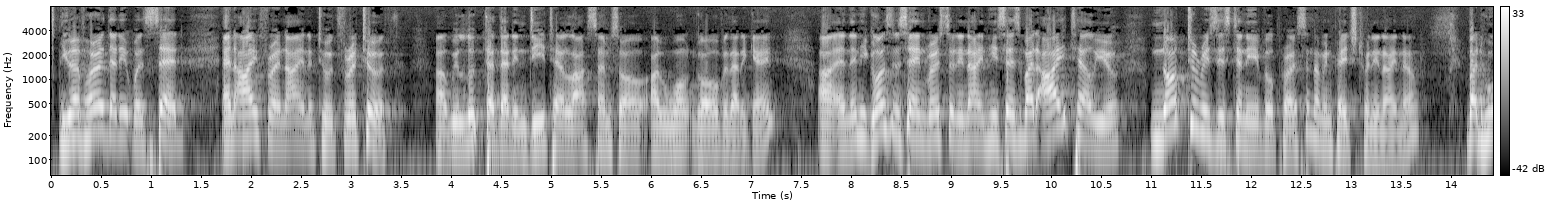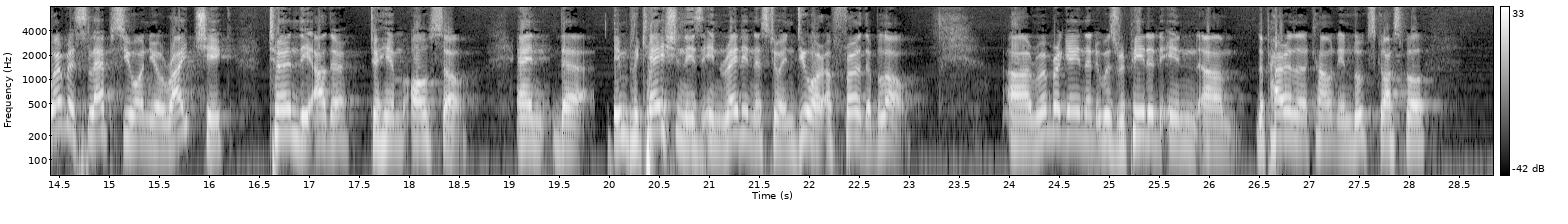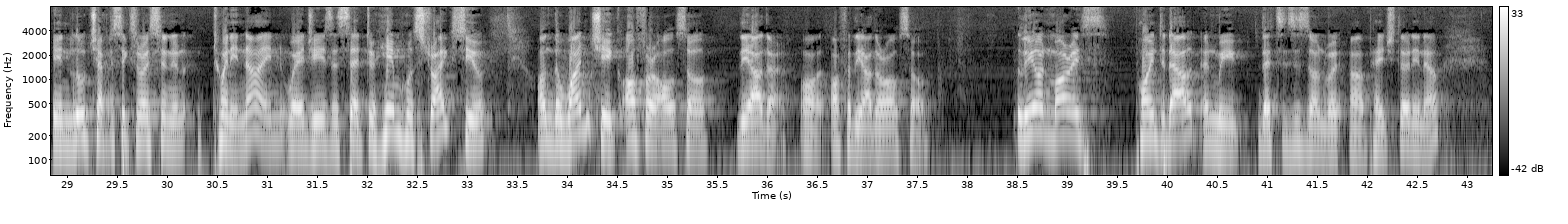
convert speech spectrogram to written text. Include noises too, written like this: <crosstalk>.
You have heard that it was said, an eye for an eye and a tooth for a tooth. Uh, we looked at that in detail last time, so I won't go over that again. Uh, and then he goes and says in verse 39, he says, But I tell you not to resist an evil person. I'm in page 29 now. But whoever slaps you on your right cheek, turn the other to him also. And the implication is in readiness to endure a further blow. Uh, remember again that it was repeated in um, the parallel account in Luke's Gospel, in Luke chapter 6, verse 29, where Jesus said, To him who strikes you on the one cheek, offer also the other, or offer the other also. Leon Morris pointed out, and we that's this is on uh, page 30 now,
